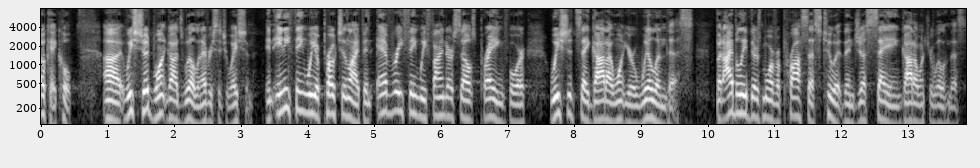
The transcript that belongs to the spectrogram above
Okay, cool. Uh, we should want God's will in every situation. In anything we approach in life, in everything we find ourselves praying for, we should say, God, I want your will in this. But I believe there's more of a process to it than just saying, God, I want your will in this,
